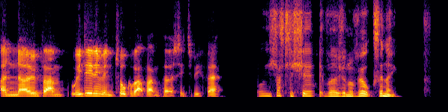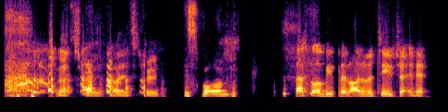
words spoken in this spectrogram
And no Van. We didn't even talk about Van Persie, to be fair. Well, he's just a shit version of Wilkes, isn't he? That's true. That is true. It's spot on. That's got to be the line of a team chat in it.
